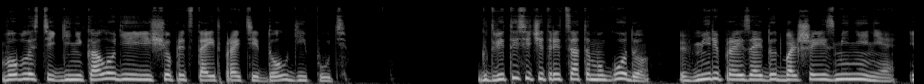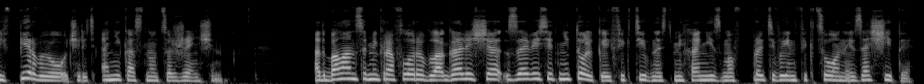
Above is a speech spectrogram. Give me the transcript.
В области гинекологии еще предстоит пройти долгий путь. К 2030 году в мире произойдут большие изменения, и в первую очередь они коснутся женщин. От баланса микрофлоры влагалища зависит не только эффективность механизмов противоинфекционной защиты,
